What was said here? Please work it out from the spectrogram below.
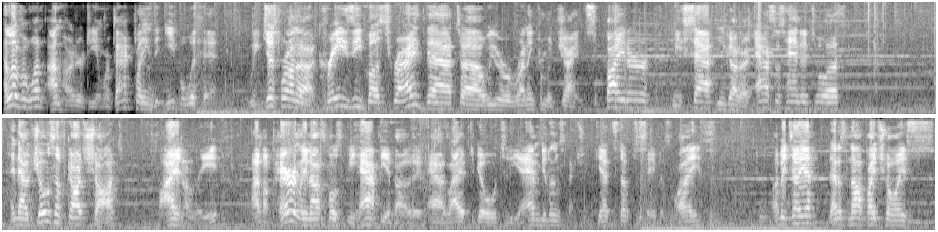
Hello everyone, I'm Harder D and we're back playing The Evil Within. We just were on a crazy bus ride that uh, we were running from a giant spider, we sat and got our asses handed to us, and now Joseph got shot, finally. I'm apparently not supposed to be happy about it, as I have to go to the ambulance and actually get stuff to save his life. Let me tell you, that is not by choice.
